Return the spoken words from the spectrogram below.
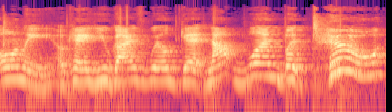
only, okay, you guys will get not one, but two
